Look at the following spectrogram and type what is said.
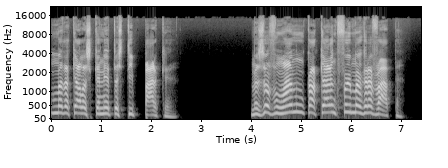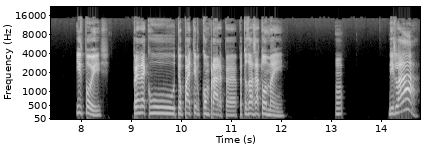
Uma daquelas canetas tipo parca. Mas houve um ano qualquer em que foi uma gravata. E depois? Prenda é que o teu pai teve que comprar para, para tu dares à tua mãe? Hum. Diz lá!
